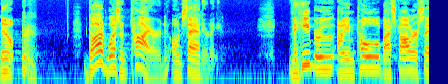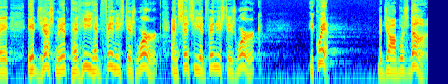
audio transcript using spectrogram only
Now, God wasn't tired on Saturday. The Hebrew, I am told by scholars, say it just meant that he had finished his work, and since he had finished his work, he quit. The job was done.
